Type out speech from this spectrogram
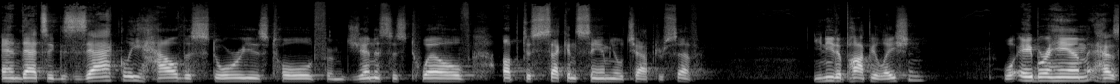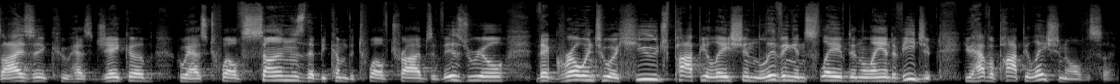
And that's exactly how the story is told from Genesis 12 up to 2 Samuel chapter 7. You need a population, well, Abraham has Isaac, who has Jacob, who has 12 sons that become the 12 tribes of Israel, that grow into a huge population living enslaved in the land of Egypt. You have a population all of a sudden.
